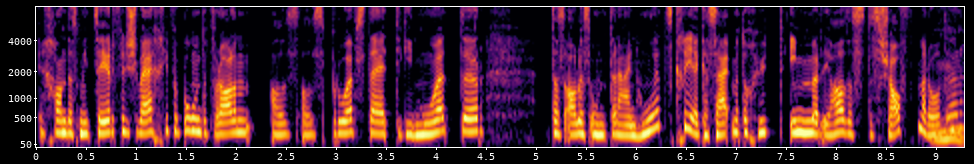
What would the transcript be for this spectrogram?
ich habe das mit sehr viel Schwäche verbunden, vor allem als, als berufstätige Mutter, das alles unter einen Hut zu kriegen. Sagt man doch heute immer, ja, das, das schafft man, oder?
